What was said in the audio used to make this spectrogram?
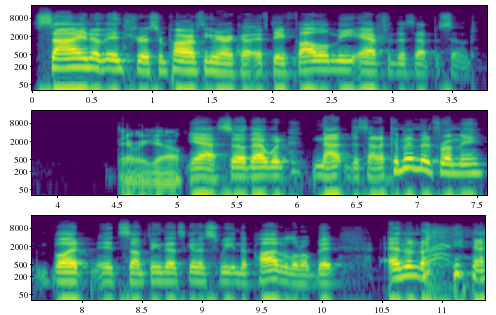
sign of interest from Powerlifting America if they follow me after this episode. There we go. Yeah, so that would not that's not a commitment from me, but it's something that's going to sweeten the pot a little bit. And then yeah,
